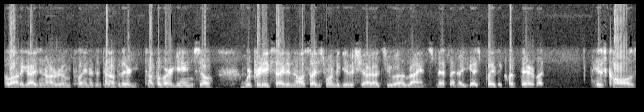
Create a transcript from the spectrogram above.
a lot of guys in our room playing at the top of their top of our game. So we're pretty excited. And also, I just wanted to give a shout out to uh, Ryan Smith. I know you guys played the clip there, but his calls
